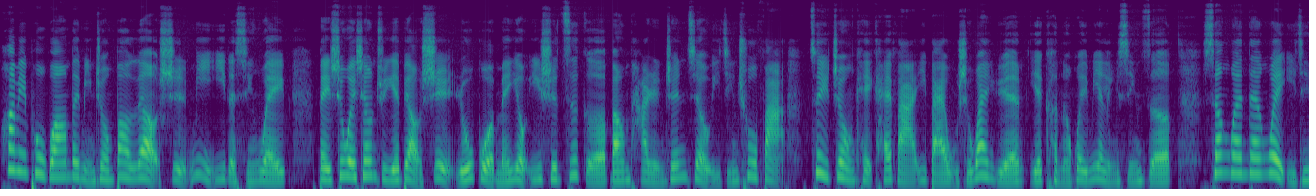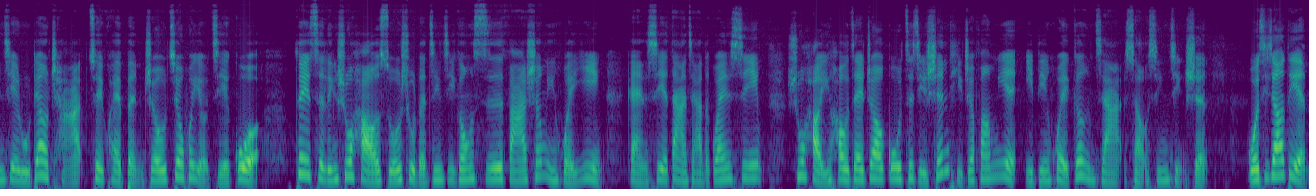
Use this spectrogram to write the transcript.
画面曝光，被民众爆料是密医的行为。北市卫生局也表示，如果没有医师资格帮他人针灸，已经触法，最重可以开罚一百五十万元，也可能会面临刑责。相关单位已经介入调查，最快本周就会有结果。对此，林书豪所属的经纪公司发声明回应，感谢大家的关心。书豪以后在照顾自己身体这方面，一定会更加小心谨慎。国际焦点：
